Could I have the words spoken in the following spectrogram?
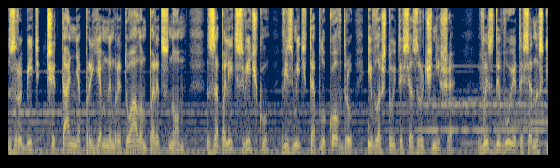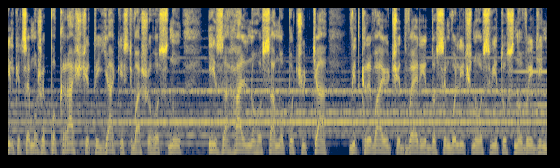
Зробіть читання приємним ритуалом перед сном. Запаліть свічку, візьміть теплу ковдру і влаштуйтеся зручніше. Ви здивуєтеся, наскільки це може покращити якість вашого сну і загального самопочуття, відкриваючи двері до символічного світу сновидінь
